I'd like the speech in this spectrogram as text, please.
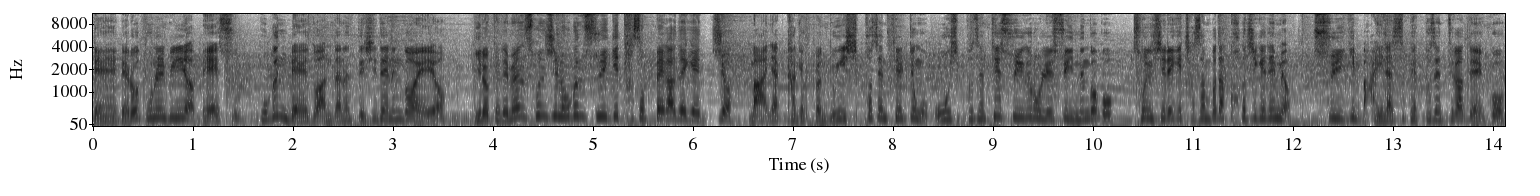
네 배로 돈을 빌려 매수 혹은 매도한다는 뜻이 되는 거예요. 이렇게 되면 손실 혹은 수익이 다섯 배가 되겠죠. 만약 가격 변동이 10%일 경우 50%의 수익을 올릴 수 있는 거고 손실액이 자산보다 커지게 되며 수익이 마이너스 100%가 되고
